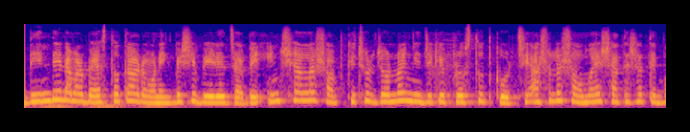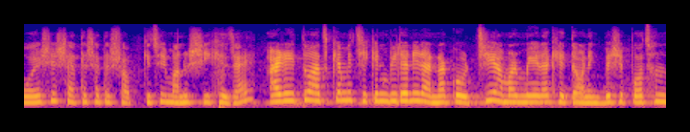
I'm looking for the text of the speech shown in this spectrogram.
দিন দিন আমার ব্যস্ততা আরও অনেক বেশি বেড়ে যাবে। ইনশাল্লাহ সব কিছুর জন্যই নিজেকে প্রস্তুত করছি। আসলে সময়ের সাথে সাথে, বয়সের সাথে সাথে সব কিছুই মানুষ শিখে যায়। আর এই তো আজকে আমি চিকেন বিরিয়ানি রান্না করছি। আমার মেয়েরা খেতে অনেক বেশি পছন্দ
